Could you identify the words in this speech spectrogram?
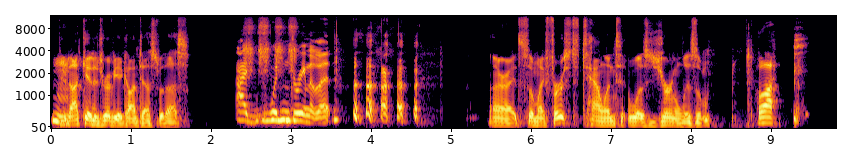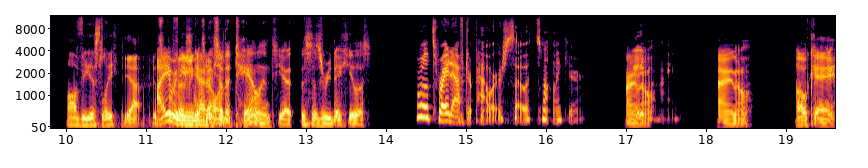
Do Hmm. not get a trivia contest with us. I wouldn't dream of it. All right. So my first talent was journalism. Ah. Obviously. Yeah. it's I haven't even professional got into talent. the talent yet. This is ridiculous. Well, it's right after powers, so it's not like you're I know. behind. I know. Okay.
